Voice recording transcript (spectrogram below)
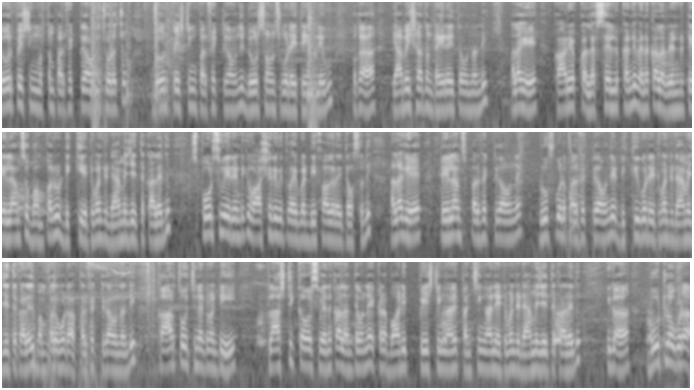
డోర్ పేస్టింగ్ మొత్తం పర్ఫెక్ట్గా ఉంది చూడొచ్చు. డోర్ పేస్టింగ్ పర్ఫెక్ట్గా ఉంది. డోర్ సౌండ్స్ కూడా అయితే ఏం లేవు. ఒక యాభై శాతం టైర్ అయితే ఉందండి. అలాగే కార్ యొక్క లెఫ్ట్ సైడ్ లుక్ అండి. వెనకాల రెండు టైల్ ల్యాంప్స్ బంపరు డిక్కి ఎటువంటి డ్యామేజ్ అయితే కాలేదు. స్పోర్ట్స్ వేరియంట్కి వాషర్ విత్ వైబర్ డిఫాగర్ అయితే వస్తుంది. అలాగే టైల్ ల్యాంప్స్ పర్ఫెక్ట్గా ఉన్నాయి. రూఫ్ కూడా పర్ఫెక్ట్గా ఉంది. డిక్కీ కూడా ఎటువంటి డ్యామేజ్ అయితే కాలేదు. బంపర్ కూడా పర్ఫెక్ట్గా ఉందండి. కార్తో వచ్చినటువంటి ప్లాస్టిక్ కవర్స్ వెనకాల అంతే ఉన్నాయి. ఇక్కడ బాడీ పేస్టింగ్ కానీ పంచింగ్ కానీ ఎటువంటి డ్యామేజ్ అయితే కాలేదు. ఇక బూట్లో కూడా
